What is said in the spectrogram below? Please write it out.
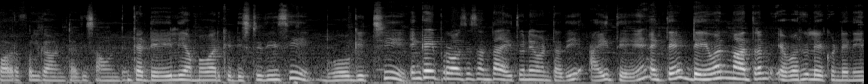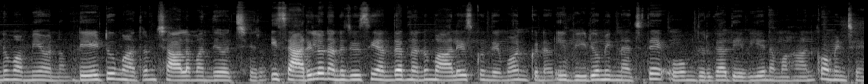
పవర్ఫుల్గా ఉంటది సౌండ్ ఇంకా డైలీ అమ్మవారికి దిష్టి తీసి భోగిచ్చి ఇంకా ఈ ప్రాసెస్ అంతా అయితూనే ఉంటది. అయితే అయితే డే వన్ మాత్రం ఎవరు లేకుండే. నేను మమ్మీ ఉన్నాం. డే టూ మాత్రం చాలా మంది వచ్చారు. ఈ శారీలో నన్ను చూసి అందరు నన్ను మాలేసుకుందేమో అనుకున్నారు. ఈ వీడియో మీకు నచ్చితే ఓం దుర్గాదేవియే నమః అని కామెంట్ చేయండి.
